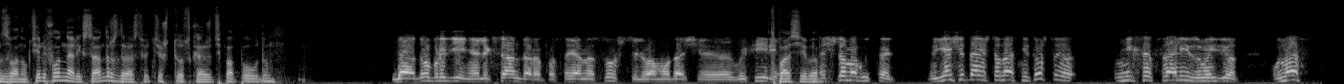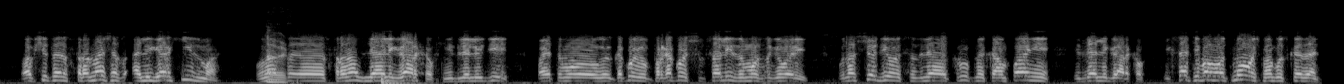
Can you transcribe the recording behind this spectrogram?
звонок телефонный. Александр, здравствуйте. Что скажете по поводу? Да, добрый день, Александр, постоянно слушатель, вам удачи в эфире. Спасибо. Значит, что могу сказать? Ну, я считаю, что у нас не то, что не к социализму идет, у нас вообще-то страна сейчас олигархизма. У нас э, страна для олигархов, не для людей. Поэтому какой, про какой социализм можно говорить? У нас все делается для крупных компаний и для олигархов. И, кстати, вам вот новость могу сказать.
